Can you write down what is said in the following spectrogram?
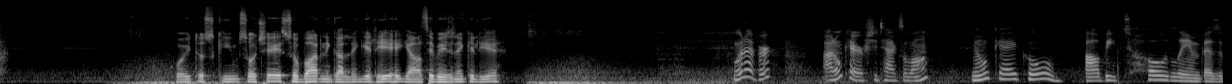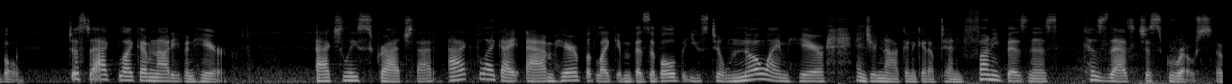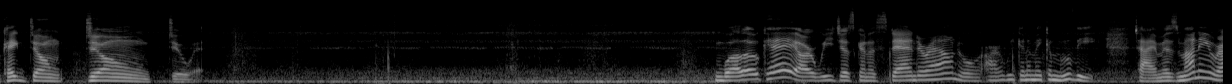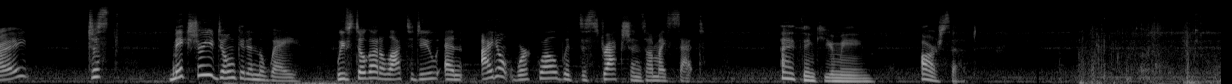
कोई तो scheme सोचे इसको बाहर निकालने के लिए यहाँ से भेजने के लिए Whatever. I don't care if she tags along. Okay, cool. I'll be totally invisible. Just act like I'm not even here. Actually, scratch that. Act like I am here, but like invisible, but you still know I'm here, and you're not gonna get up to any funny business, because that's just gross, okay? Don't, don't do it. Well, okay. Are we just gonna stand around, or are we gonna make a movie? Time is money, right? Just make sure you don't get in the way. We've still got a lot to do, and I don't work well with distractions on my set. I think you mean our set.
